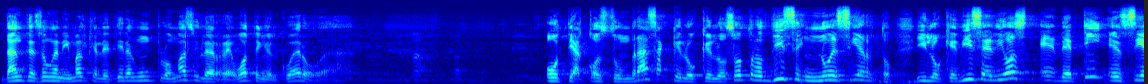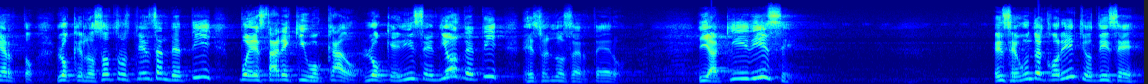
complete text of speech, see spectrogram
Dante es un animal que le tiran un plomazo y le reboten el cuero. O te acostumbras a que lo que los otros dicen no es cierto. Y lo que dice Dios eh, de ti es cierto. Lo que los otros piensan de ti puede estar equivocado. Lo que dice Dios de ti, eso es lo certero. Y aquí dice, en 2 Corintios dice,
